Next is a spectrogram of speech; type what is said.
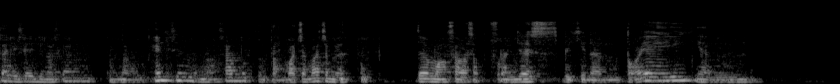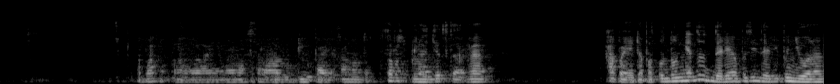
tadi saya jelaskan tentang Henshin, tentang Sabuk, tentang macam-macam ya. Itu memang salah satu franchise bikinan Toei yang apa uh, yang memang selalu diupayakan untuk terus berlanjut karena apa ya dapat untungnya tuh dari apa sih dari penjualan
